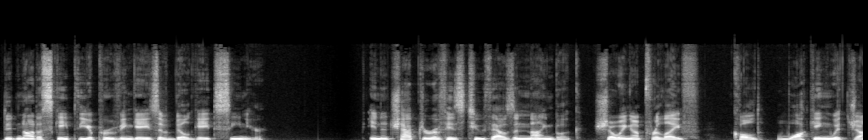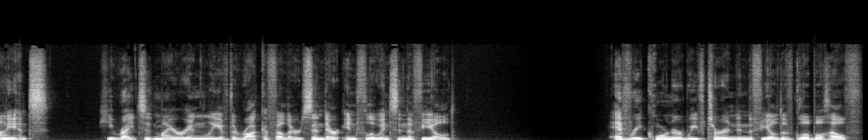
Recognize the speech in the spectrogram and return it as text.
did not escape the approving gaze of Bill Gates Sr. In a chapter of his 2009 book, Showing Up for Life, called Walking with Giants, he writes admiringly of the Rockefellers and their influence in the field. Every corner we've turned in the field of global health,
